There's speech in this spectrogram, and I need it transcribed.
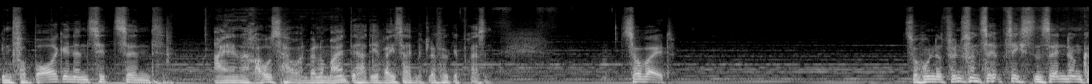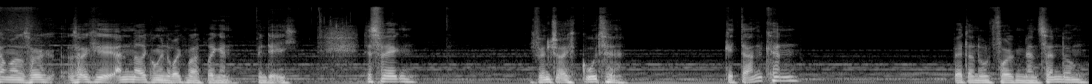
im Verborgenen sitzend einen raushauen, weil er meint, er hat die Weisheit mit Löffel gefressen. Soweit. Zur 175. Sendung kann man sol solche Anmerkungen ruhig mal bringen, finde ich. Deswegen, ich wünsche euch gute Gedanken bei der nun folgenden Sendung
